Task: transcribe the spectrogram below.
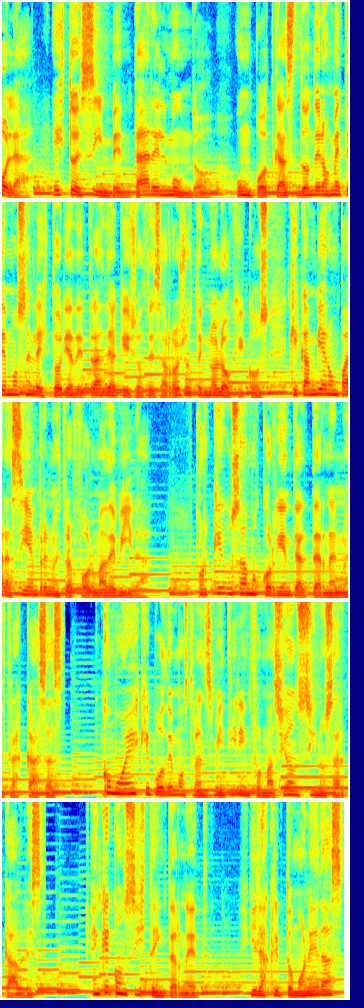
Hola, esto es Inventar el Mundo, un podcast donde nos metemos en la historia detrás de aquellos desarrollos tecnológicos que cambiaron para siempre nuestra forma de vida. ¿Por qué usamos corriente alterna en nuestras casas? ¿Cómo es que podemos transmitir información sin usar cables? ¿En qué consiste Internet? ¿Y las criptomonedas?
